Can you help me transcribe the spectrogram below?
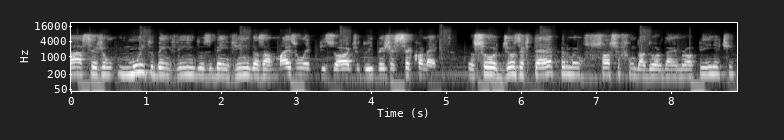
Olá, sejam muito bem-vindos e bem-vindas a mais um episódio do IBGC Conecta. Eu sou Joseph Tepperman, sócio fundador da Emropinity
